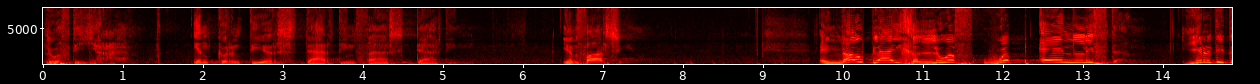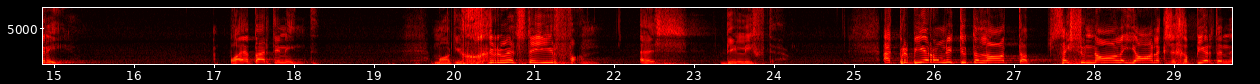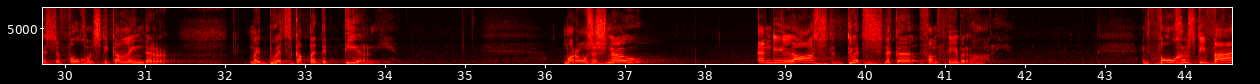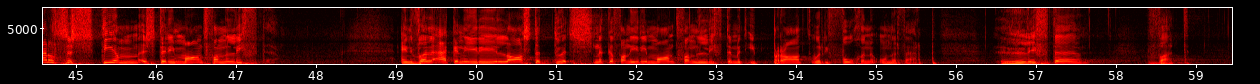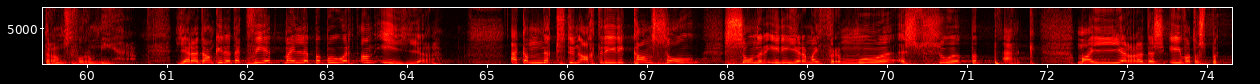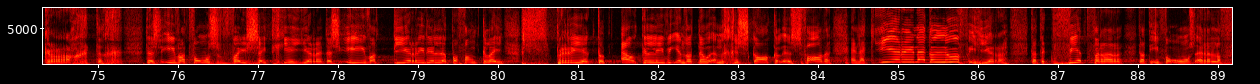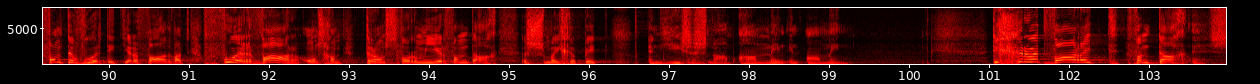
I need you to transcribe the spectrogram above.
Loof die Here. 1 Korintiërs 13 vers 13. Een versie. En nou bly geloof, hoop en liefde. Hier is die 3. Baie pertinent. Maar die grootste hiervan is die liefde. Ek probeer om nie toe te laat dat seisonale jaarlikse gebeurtenisse volgens die kalender my boodskappe dikteer nie. Maar ons is nou in die laaste doodsnikke van Februarie. En volgens die wêreldstelsel is dit die maand van liefde. En wil ek in hierdie laaste doodsnikke van hierdie maand van liefde met u praat oor die volgende onderwerp. Liefde wat transformeer. Here, dankie dat ek weet my lippe behoort aan u, Here. Ek kan niks doen agter hierdie kansel sonder u, die Here, my vermoë is so beperk. Maar Here, dis U wat ons bekragtig. Dis U wat vir ons wysheid gee, Here. Dis U wat deur hierdie lippe van klei spreek tot elke liewe een wat nou ingeskakel is, Vader. En ek eer en ek loof U, Here, dat ek weet vir her, dat U vir ons 'n relevante woord het, Here Vader, wat voorwaar ons gaan transformeer vandag. Is my gebed in Jesus naam. Amen en amen. Die groot waarheid vandag is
